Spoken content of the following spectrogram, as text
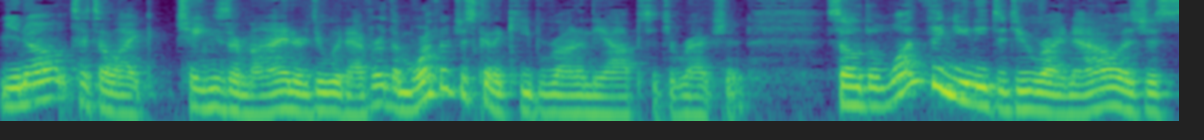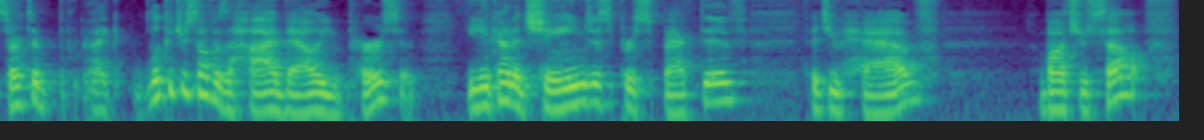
you know, to, to like change their mind or do whatever, the more they're just going to keep running the opposite direction. So the one thing you need to do right now is just start to like look at yourself as a high value person. You need to kind of change this perspective that you have about yourself.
